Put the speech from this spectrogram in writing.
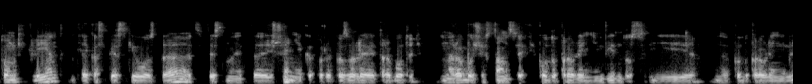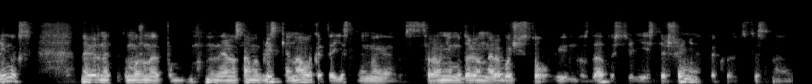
тонкий клиент для Касперский ОС, да, соответственно, это решение, которое позволяет работать на рабочих станциях под управлением Windows и под управлением Linux. Наверное, это можно, наверное, самый близкий аналог, это если мы сравним удаленный рабочий стол Windows, да, то есть есть решение такое, естественно,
